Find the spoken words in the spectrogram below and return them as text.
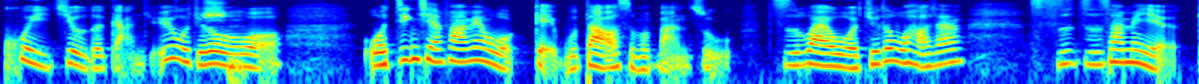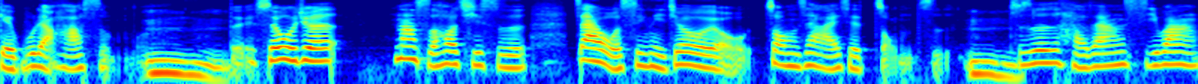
愧疚的感觉，因为我觉得我我金钱方面我给不到什么帮助之外，我觉得我好像实质上面也给不了他什么，嗯，对，所以我觉得那时候其实在我心里就有种下一些种子，嗯，就是好像希望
